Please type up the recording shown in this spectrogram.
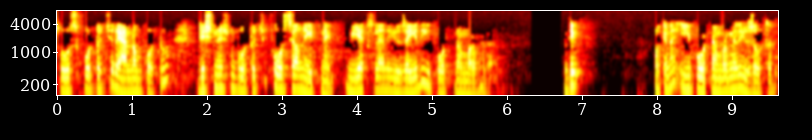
సోర్స్ పోర్ట్ వచ్చి ర్యాండమ్ పోర్ట్ డెస్టినేషన్ పోర్ట్ వచ్చి four seven eight nine VXLAN use అయ్యేది ఈ పోర్ట్ నెంబర్ మీద. అంటే ఓకేనా ఈ పోర్ట్ నెంబర్ మీద యూజ్ అవుతుంది.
